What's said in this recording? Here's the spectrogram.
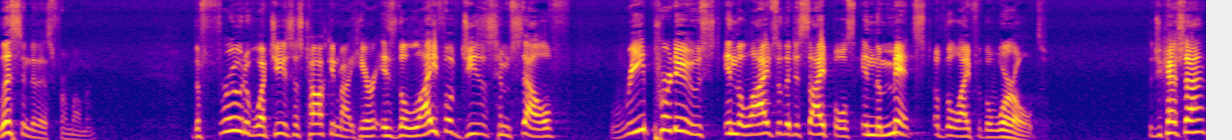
Listen to this for a moment. The fruit of what Jesus is talking about here is the life of Jesus himself reproduced in the lives of the disciples in the midst of the life of the world. Did you catch that?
